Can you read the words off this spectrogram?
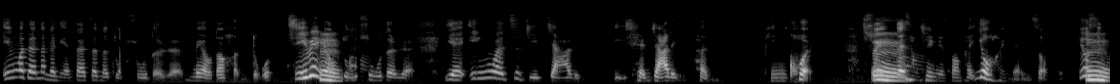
因为在那个年代真的读书的人没有到很多，即便有读书的人，也因为自己家里以前家里很贫困，所以代偿心理状态又很严重，又是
